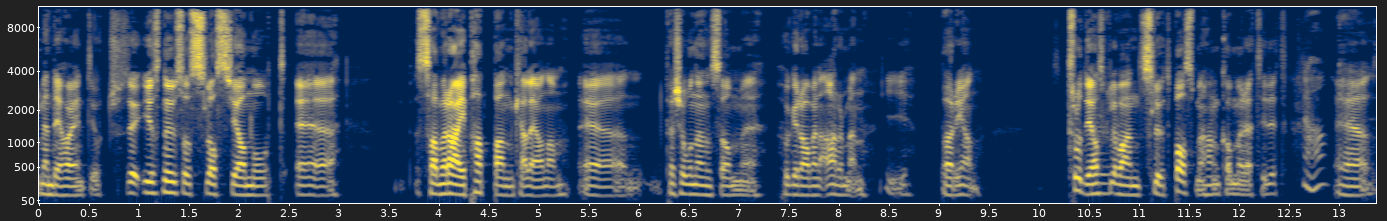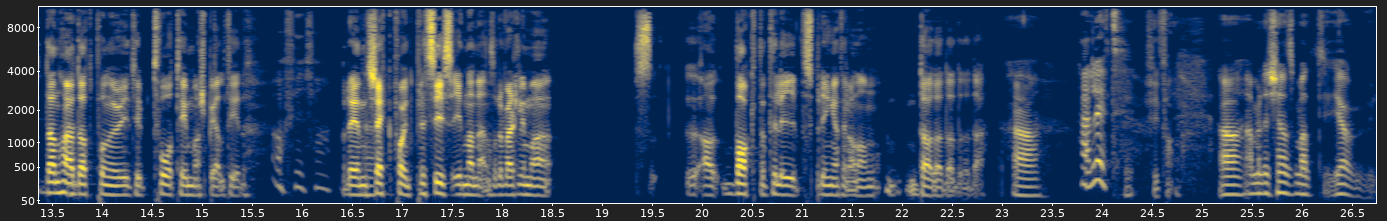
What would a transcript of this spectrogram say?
men det har jag inte gjort. Så just nu så slåss jag mot eh, Samurajpappan kallar jag honom. Eh, personen som eh, hugger av en armen i början. Trodde jag skulle Mm. vara en slutboss, men han kommer rätt tidigt. Eh, den har jag dött på nu i typ två timmars speltid. Åh fy fan. Och det är en checkpoint precis innan den, så det är verkligen bara s- vakna till liv, springa till honom, döda, döda, döda. Ja. Härligt. Fy fan. Ja, ja, men det känns som att jag,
